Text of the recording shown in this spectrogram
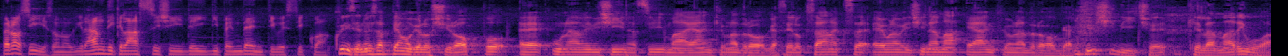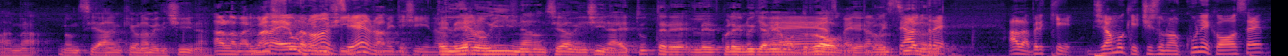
Però sì, sono grandi classici dei dipendenti questi qua. Quindi se noi sappiamo che lo sciroppo è una medicina, sì, ma è anche una droga, se lo Xanax è una medicina ma è anche una droga, chi ci dice che la marijuana non sia anche una medicina? Allora, la marijuana è una Nessuno, medicina. Anzi, è una medicina. E l'eroina medicina. non sia una medicina e tutte le, le- quelle che noi chiamiamo Eh, droghe aspetta, non queste siano... altre... Allora, perché diciamo che ci sono alcune cose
